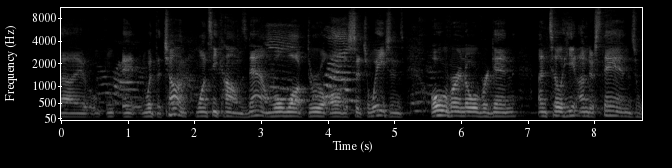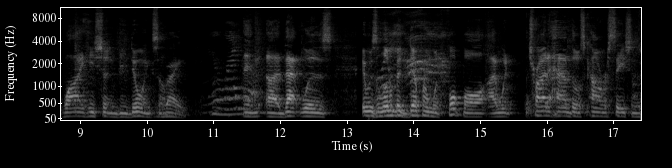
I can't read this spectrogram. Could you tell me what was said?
uh, it, with the chunk, once he calms down, we'll walk through all the situations over and over again until he understands why he shouldn't be doing something. Right. And uh, that was, it was a little bit different with football. I would try to have those conversations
